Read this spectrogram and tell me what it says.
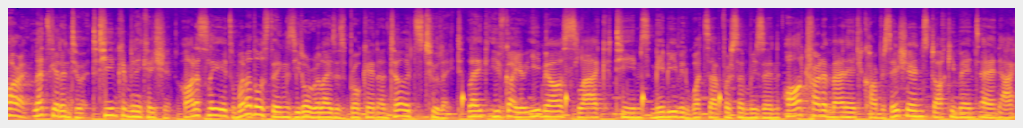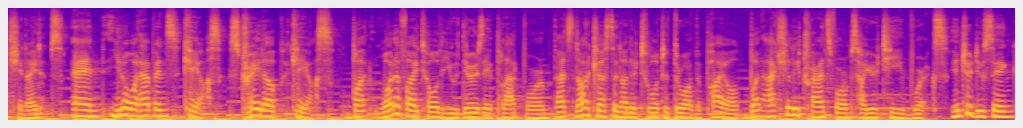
Alright, let's get into it. Team communication. Honestly, it's one of those things you don't realize is broken until it's too late. Like, you've got your email, Slack, Teams, maybe even WhatsApp for some reason, all trying to manage conversations, documents, and action items. And you know what happens? Chaos. Straight up chaos. But what if I told you there is a platform that's not just another tool to throw on the pile, but actually transforms how your team works? Introducing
